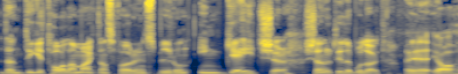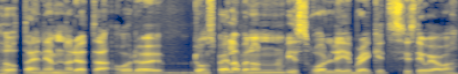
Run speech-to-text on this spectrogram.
den digitala marknadsföringsbyrån Engager. Känner du till det bolaget? Eh, jag har hört dig nämna detta och de, de spelar väl någon viss roll i Breakits historia va?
